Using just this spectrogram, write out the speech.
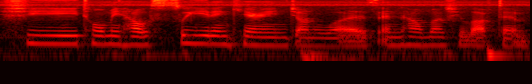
She told me how sweet and caring John was and how much she loved him.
